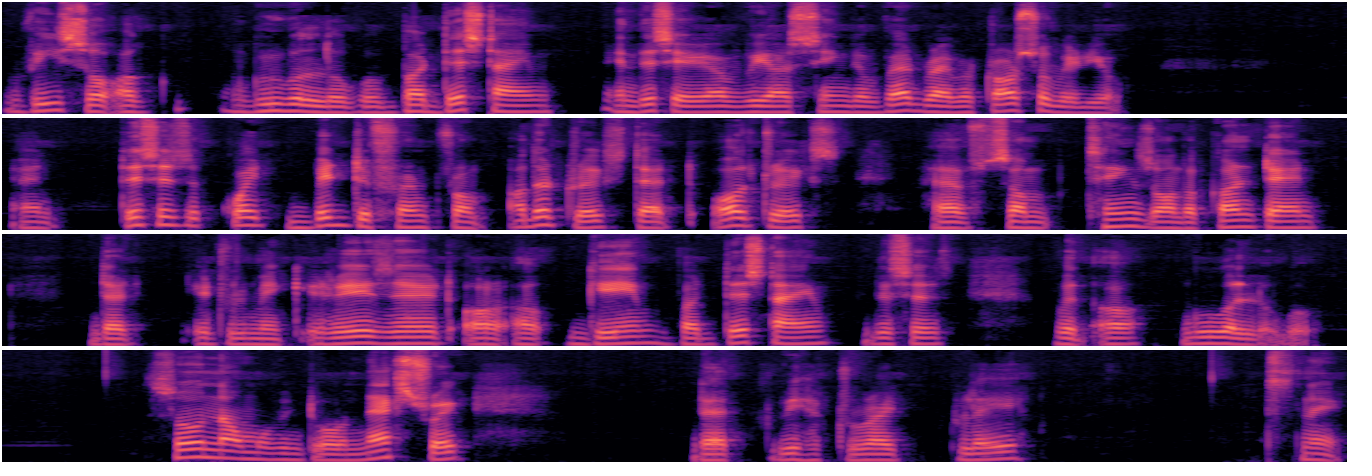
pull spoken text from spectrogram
we saw a google logo but this time in this area we are seeing the WebDriver torso video. And this is a quite bit different from other tricks that all tricks have some things on the content that it will make erase it or a game but this time this is with a google logo. So now moving to our next trick that we have to write play snake.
